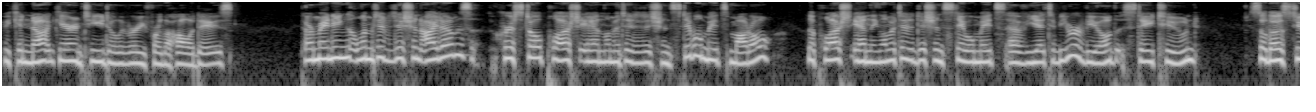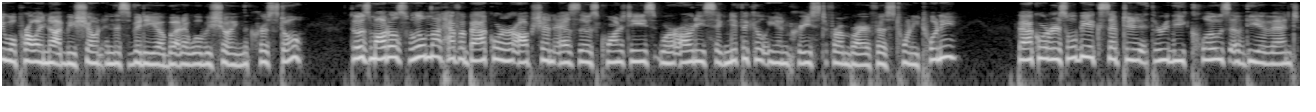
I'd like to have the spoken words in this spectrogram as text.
We cannot guarantee delivery for the holidays. The remaining limited edition items, Crystal, Plush, and limited edition Stablemates model. The Plush and the limited edition Stablemates have yet to be revealed. Stay tuned. So those two will probably not be shown in this video, but I will be showing the crystal. Those models will not have a backorder option as those quantities were already significantly increased from Breyerfest 2020. Backorders will be accepted through the close of the event,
